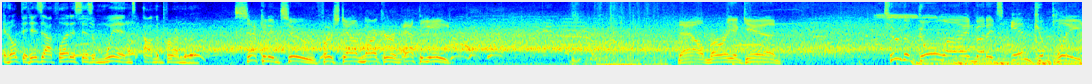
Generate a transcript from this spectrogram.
and hope that his athleticism wins on the perimeter. Second and two, first down marker at the eight. Now Murray again. To the goal line, but it's incomplete.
